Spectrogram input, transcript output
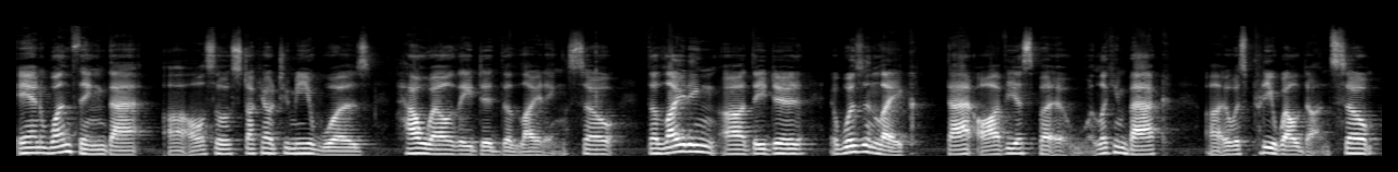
And one thing that uh, also stuck out to me was how well they did the lighting. So the lighting uh, they did, it wasn't like that obvious, but it, looking back, uh, it was pretty well done. So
